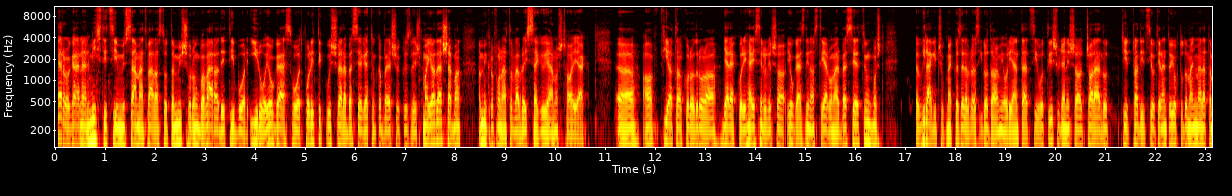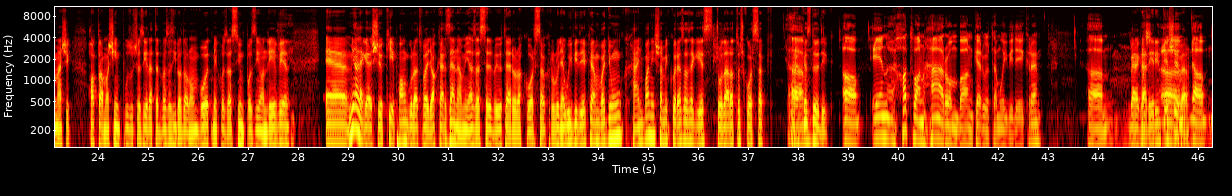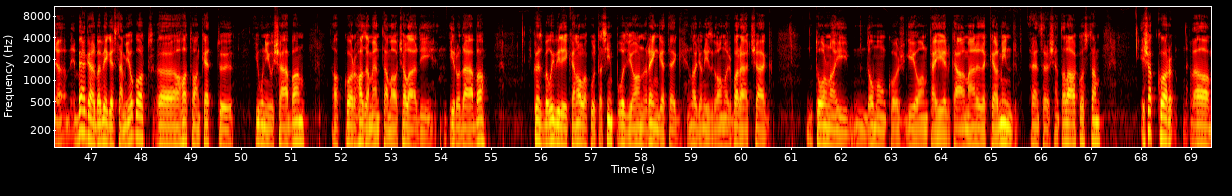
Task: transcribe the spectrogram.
Errol Garner Misty című számát választott a műsorunkba Váradi Tibor író, jogász volt, politikus, vele beszélgettünk a belső közlés mai adásában, a mikrofonát továbbra is Szegő Jánost hallják. A fiatal korodról, a gyerekkori helyszínről és a jogász dinasztiáról már beszéltünk, most világítsuk meg közelebbre az irodalmi orientációt is, ugyanis a családot tradíciót jelentő jogtudomány mellett a másik hatalmas impulzus az életedben az az irodalom volt, méghozzá a szimpozion révén. E, mi a legelső kép, hangulat, vagy akár zene, ami az eszedbe jut erről a korszakról? Ugye újvidéken vagyunk, hányban is, amikor ez az egész csodálatos korszak elkezdődik? A, én 63-ban kerültem Újvidékre, Belgrád érintésével? A, Belgrádban végeztem jogot, a 62 júniusában, akkor hazamentem a családi irodába, közben Újvidéken alakult a szimpózion, rengeteg nagyon izgalmas barátság, Tolnai, Domonkos, Gion, Fehér Kálmán, ezekkel mind rendszeresen találkoztam, és akkor a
